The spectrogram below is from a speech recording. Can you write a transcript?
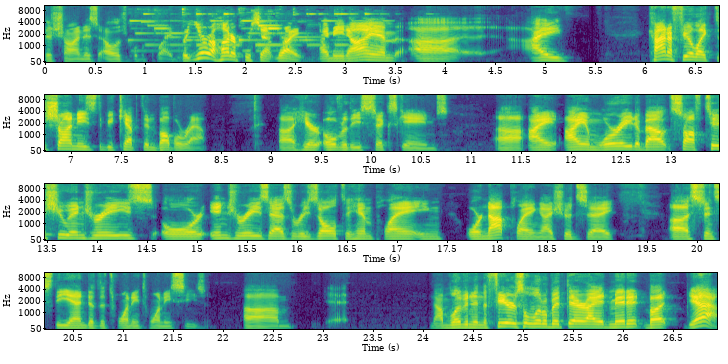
Deshaun is eligible to play, but you're 100 percent right. I mean, I am. Uh, I kind of feel like Deshaun needs to be kept in bubble wrap uh, here over these six games. Uh, I I am worried about soft tissue injuries or injuries as a result of him playing or not playing, I should say uh, since the end of the 2020 season. Um, I'm living in the fears a little bit there, I admit it, but yeah,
